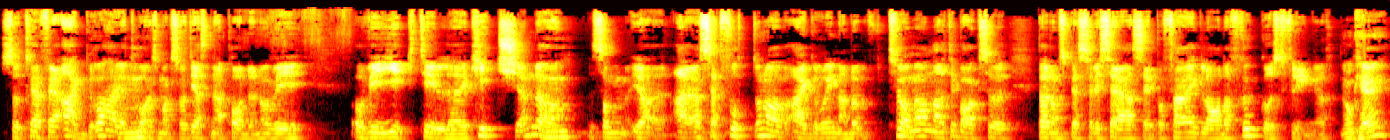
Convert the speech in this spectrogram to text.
så träffade jag Agro här i Mm. Göteborg som också varit gäst i den här podden. Och vi, och vi gick till eh, Kitchen då. Mm. Som jag, jag har sett foton av Agro innan. Då, två månader tillbaka så började de specialisera sig på färgglada frukostflingor. Okej.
